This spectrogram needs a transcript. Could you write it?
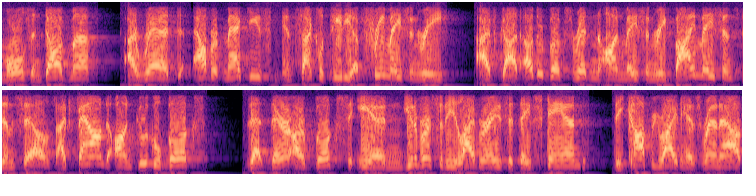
Morals and Dogma. I read Albert Mackey's Encyclopedia of Freemasonry. I've got other books written on Masonry by Masons themselves. I found on Google Books that there are books in university libraries that they've scanned. The copyright has run out,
